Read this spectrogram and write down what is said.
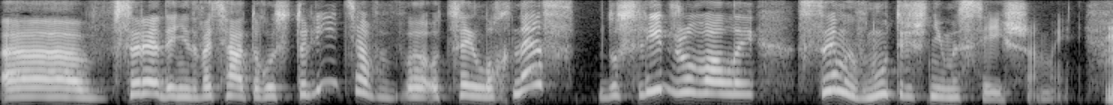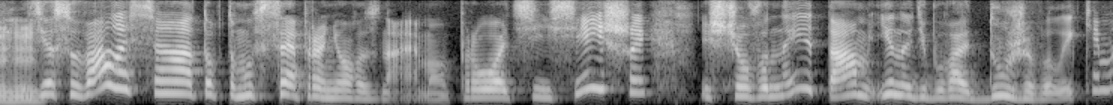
е, всередині ХХ століття в- оцей лохнес досліджували з цими внутрішніми сейшами. Угу. І З'ясувалося, тобто ми все про нього знаємо, про ці сейші, і що вони там іноді бувають дуже великими.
